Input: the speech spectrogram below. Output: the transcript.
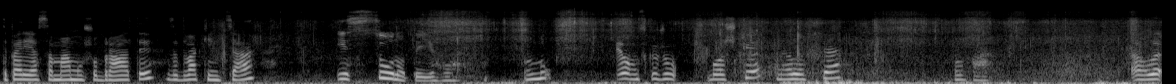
Тепер я сама мушу брати за два кінця і зсунути його. Ну, я вам скажу, важке, не легке. Опа. Але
